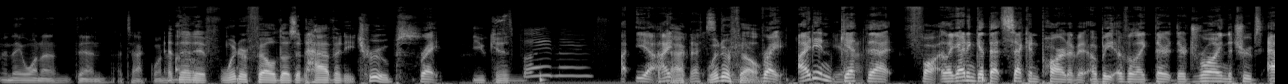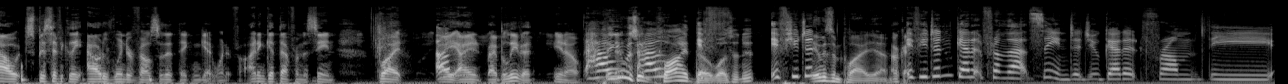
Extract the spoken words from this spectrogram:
And they want to then attack one And then if Winterfell doesn't have any troops, right. you can Spoilers. Uh, yeah, I that's Winterfell. Right. I didn't Yeah. get that far. Like, I didn't get that second part of it. Of, of like they're they're drawing the troops out specifically out of Winterfell so that they can get Winterfell. I didn't get that from the scene, but I, I I believe it. You know. How, I think it was how- implied though, if, wasn't it? If you didn't, It was implied, yeah. Okay. if you didn't get it from that scene, did you get it from the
